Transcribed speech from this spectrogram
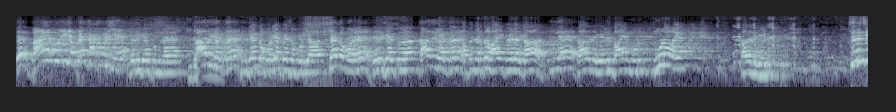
ஏய் வாய மூடிட்டு அப்படியே கேட்க முடியும் எது கேட்கும்னா காது கேட்க நீ கேட்க போறியா பேச போறியா? கேட்க போறேன். எது கேட்கும்? காது கேட்க. அப்ப இந்த இடத்துல வாய்க்கு வேலை இருக்கா? இல்ல. காதுல கேளு வாயை மூடு. மூடா வாய. காதுல கேளு. சிரிச்சு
